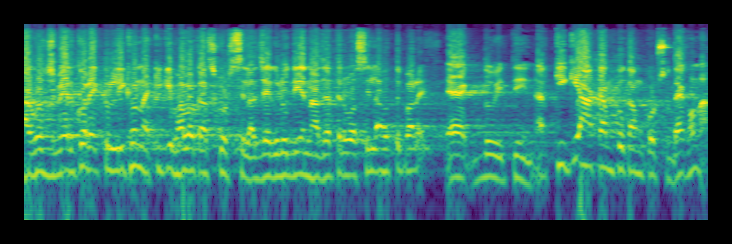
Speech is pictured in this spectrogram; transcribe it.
কাগজ বের করে একটু লিখো না, কি কি ভালো কাজ করছিলা, যেগুলো দিয়ে নাজাতের বসিলা হতে পারে? এক, দুই, তিন। আর কি কি আকাম কুকাম করছ, দেখো না।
